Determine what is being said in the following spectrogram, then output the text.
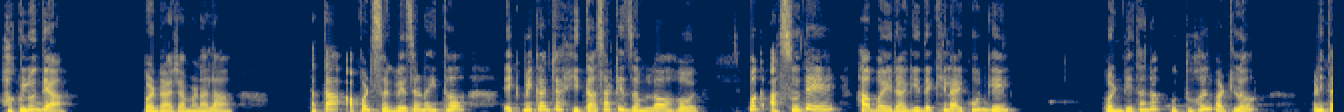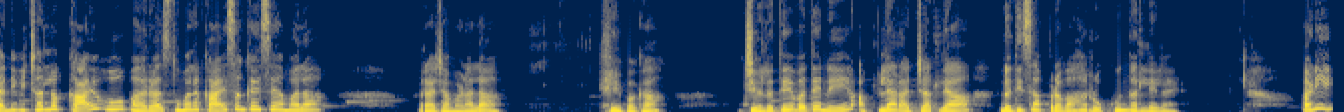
हकलून द्या. पण राजा म्हणाला आता आपण सगळेजण इथं एकमेकांच्या हितासाठी जमलो आहोत. मग असू दे हा बैरागी देखील ऐकून घेईल. पंडितांना कुतूहल वाटलं आणि त्यांनी विचारलं काय हो महाराज तुम्हाला काय सांगायचं आहे आम्हाला? राजा म्हणाला हे बघा जलतेवतेने आपल्या राज्यातल्या नदीचा प्रवाह रोखून धरलेला आहे. आणि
